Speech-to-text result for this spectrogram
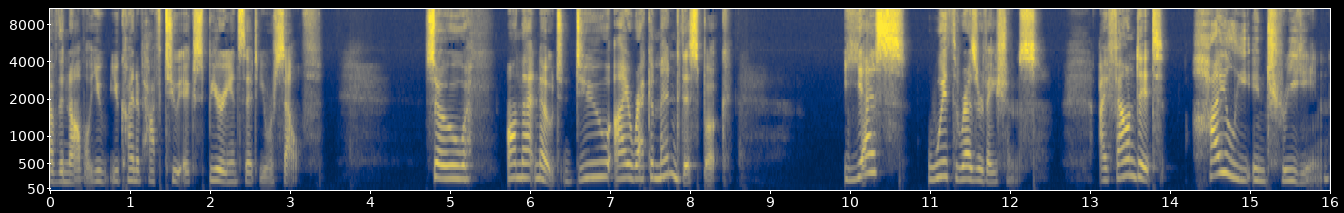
of the novel. You you kind of have to experience it yourself. So, on that note, do I recommend this book? Yes, with reservations. I found it highly intriguing.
